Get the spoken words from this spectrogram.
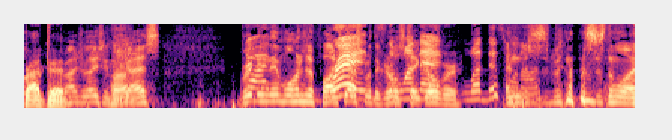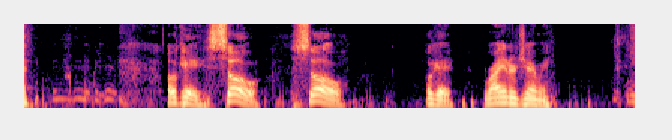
Brad Pitt. Congratulations, Huh? you guys. Brittany and them wanted a podcast Brett's where the the girls one take that over. led this and one this, on. has been, this is the one. Okay, so, so, okay, Ryan or Jeremy? you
